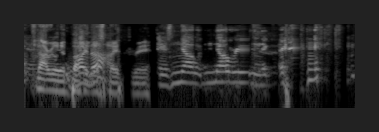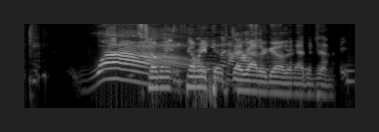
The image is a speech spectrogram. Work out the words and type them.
it's not really a bucket list place for me. There's no no reason to. Wow. So many, so many places I'd rather go than Edmonton.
